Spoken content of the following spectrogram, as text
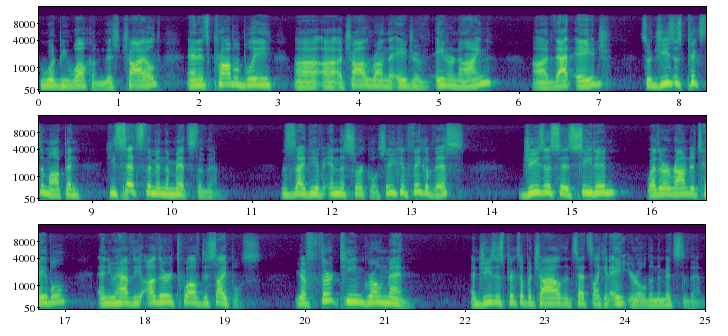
who would be welcome. This child, and it's probably uh, a child around the age of eight or nine, uh, that age. So Jesus picks them up and he sets them in the midst of them. This is the idea of in the circle. So you can think of this. Jesus is seated, whether around a table, and you have the other 12 disciples. You have 13 grown men. And Jesus picks up a child and sets like an eight year old in the midst of them.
